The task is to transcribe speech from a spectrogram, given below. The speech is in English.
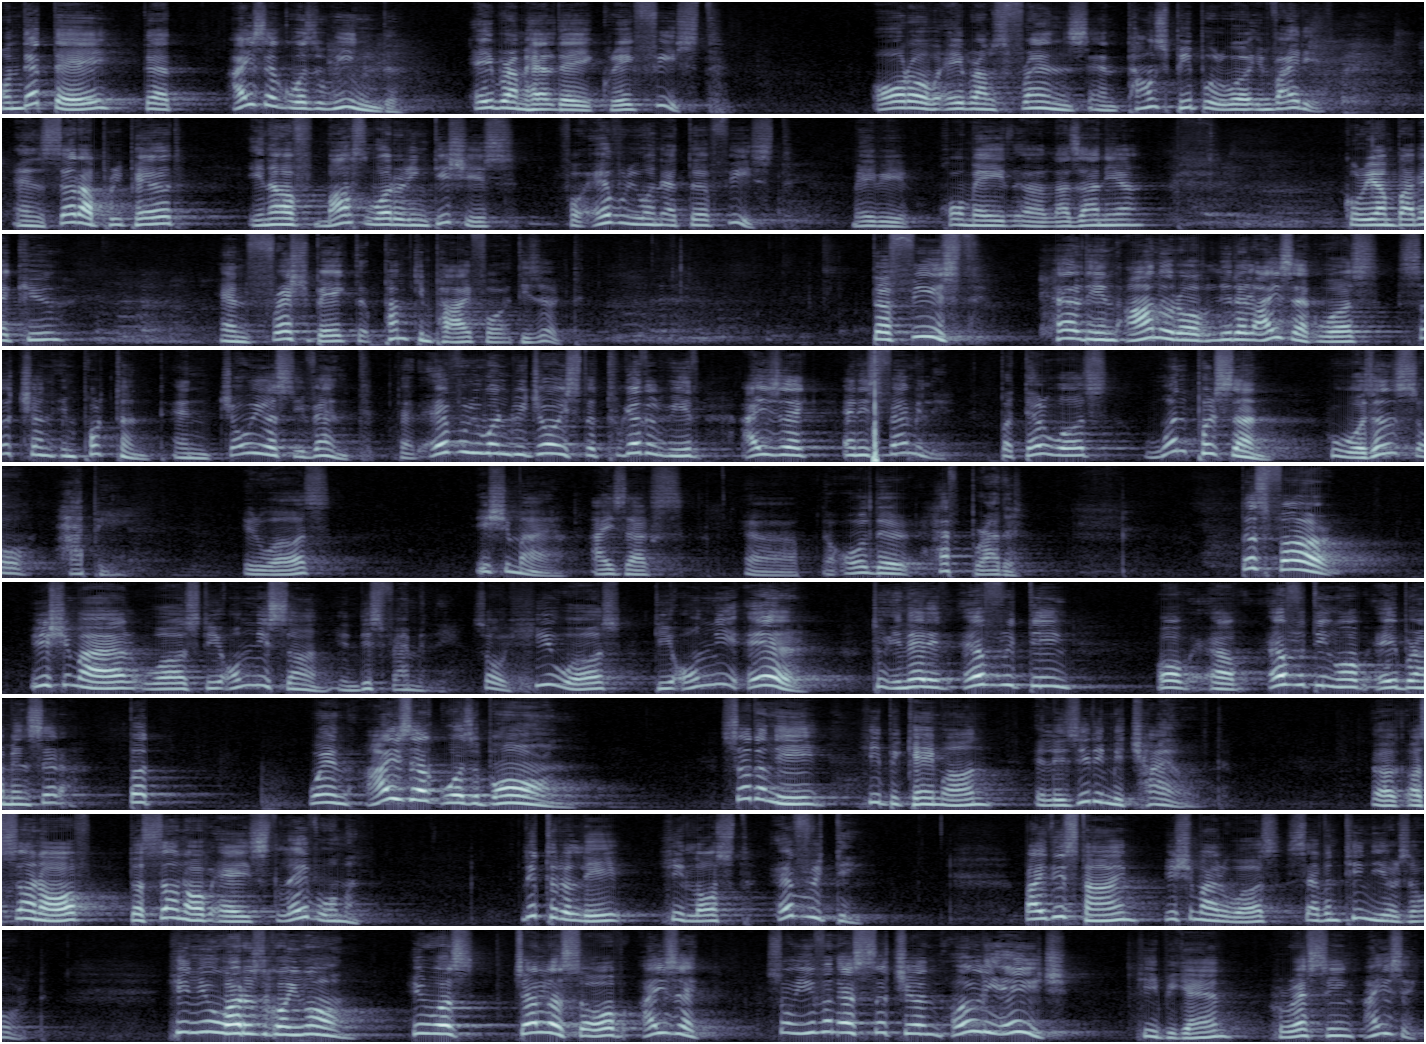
On that day that Isaac was weaned, Abraham held a great feast. All of Abraham's friends and townspeople were invited, and Sarah prepared enough mouth-watering dishes for everyone at the feast. Maybe homemade uh, lasagna, Korean barbecue, and fresh baked pumpkin pie for dessert. The feast held in honor of little Isaac was such an important and joyous event that everyone rejoiced together with Isaac and his family. But there was one person who wasn't so happy. It was Ishmael, Isaac's uh, older half brother. Thus far, Ishmael was the only son in this family. So he was the only heir to inherit everything of uh, everything of Abraham and Sarah. But when Isaac was born, suddenly he became an illegitimate child, a, a son of the son of a slave woman. Literally, he lost everything. By this time, Ishmael was 17 years old. He knew what was going on. He was jealous of Isaac. So, even at such an early age, he began harassing Isaac.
